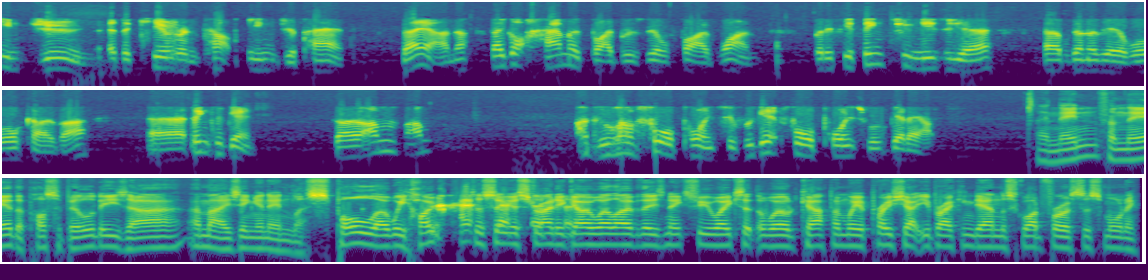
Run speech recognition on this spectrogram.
in June at the Kirin Cup in Japan. They are they got hammered by Brazil five one. But if you think Tunisia uh, going to be a walkover, uh, think again. So I'm, I'm, I'd love four points. If we get four points, we'll get out. And then from there, the possibilities are amazing and endless. Paul, uh, we hope to see Australia go well over these next few weeks at the World Cup, and we appreciate you breaking down the squad for us this morning.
